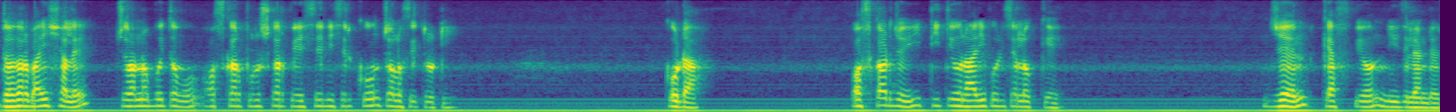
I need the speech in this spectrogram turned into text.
দু হাজার বাইশ সালে চুরানব্বইতম অস্কার পুরস্কার পেয়েছে নিচের কোন চলচ্চিত্রটি? কোডা। অস্কার জয়ী তৃতীয় নারী পরিচালককে। জেন ক্যাসপিয়ন, নিউজিল্যান্ডের।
